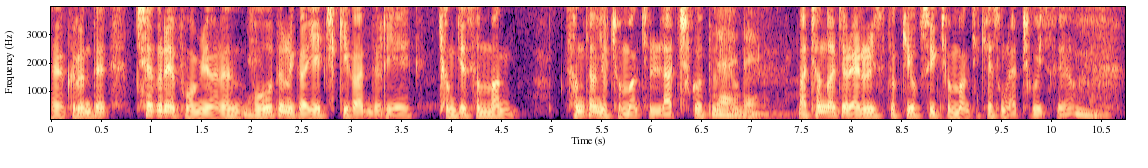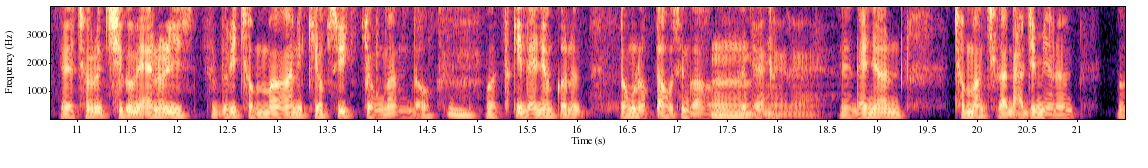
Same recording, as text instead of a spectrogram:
예, 그런데 최근에 보면은 모든 그러니까 예측 기관들이 경제 선망 성장률 전망치를 낮추거든요. 네, 네. 마찬가지로 애널리스트도 기업 수익 전망치 계속 낮추고 있어요. 음. 예, 저는 지금 애널리스트들이 전망하는 기업 수익 전망도 음. 뭐 특히 내년 거는 너무 높다고 생각하고 음. 네네네. 예, 내년 전망치가 낮으면은 뭐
